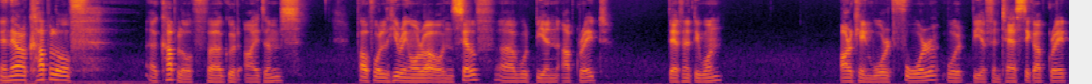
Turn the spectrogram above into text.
And there are a couple of a couple of uh, good items. Powerful healing aura on self uh, would be an upgrade. Definitely one. Arcane Ward 4 would be a fantastic upgrade,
